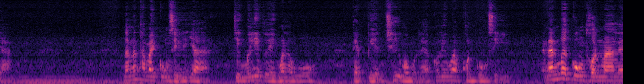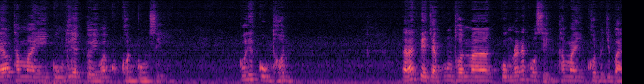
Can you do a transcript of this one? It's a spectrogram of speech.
ยาม ดังนั้นทำไมกรุงศรีอยุธยา จึงไม่เรียกตัวเองว่าละโวแต่เปลี่ยนชื่อมาหมดแล้วก็เรียกว่าคนกรุงศรีดังนั้นเมื่อกรุงธนมาแล้วทำไมกรุงเรียกตัวเองว่าคนกรุงศรีก็เรียกกรุงธนดังนั้นเปลี่ยนจากกรุงธนมากรุงรัตนโกสินทร์ทำไมคนปัจจุบัน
